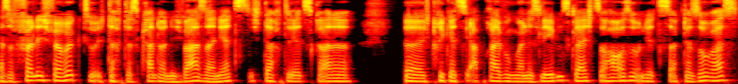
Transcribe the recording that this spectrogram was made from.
Also völlig verrückt. So, ich dachte, das kann doch nicht wahr sein. Jetzt, ich dachte jetzt gerade, äh, ich kriege jetzt die Abreibung meines Lebens gleich zu Hause und jetzt sagt er sowas.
